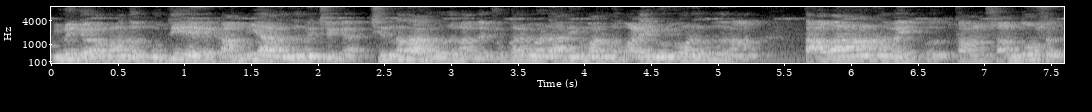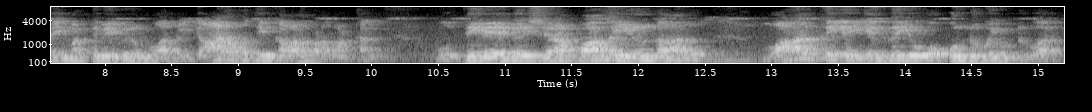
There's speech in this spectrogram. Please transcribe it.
இன்னும் சொல்ல போனால் அந்த புத்தி ரேகை கம்மியாக இருந்ததுன்னு வச்சுங்க. சின்னதாக இருந்ததுன்னா அந்த சுக்கரமேடு அதிகமாக இருந்து வளைகுறியோடு இருந்ததுன்னா தவறான அமைப்பு தான் சந்தோஷத்தை மட்டுமே விரும்புவார்கள். யாரை பற்றியும் கவலைப்பட மாட்டாங்க. புத்தி ரேகை சிறப்பாக இருந்தால் வாழ்க்கையை எங்கேயோ கொண்டு போய் விட்டுருவார்.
